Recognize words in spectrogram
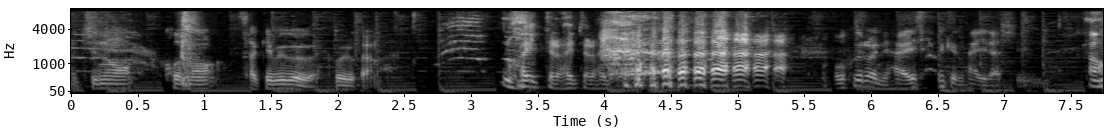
うちのこの叫び声が聞こえるかな。入ってる入ってる入ってる。お風呂に入りたくないらしい。あ、お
